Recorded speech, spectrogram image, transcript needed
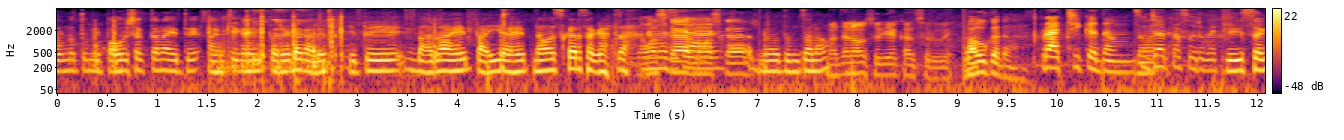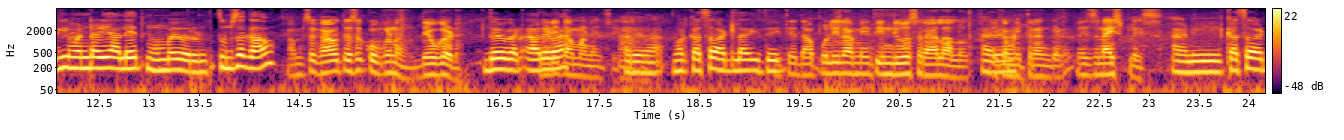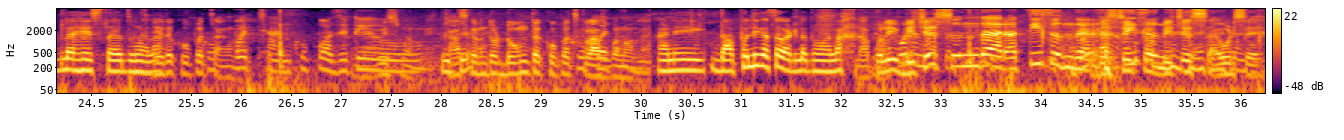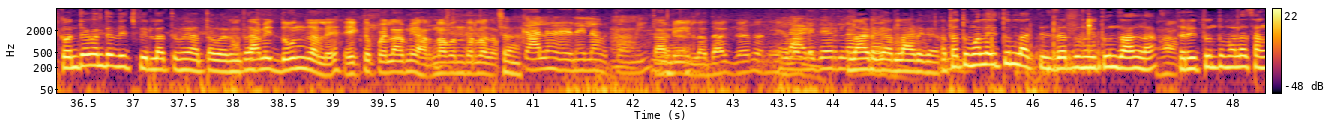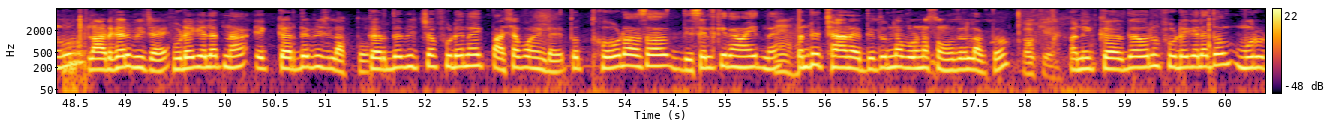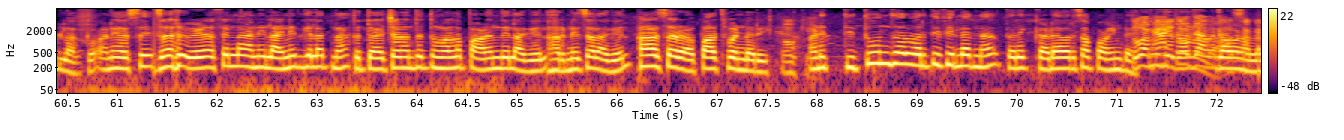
मित्रांनो तुम्ही पाहू शकता ना इथे आणखी काही पर्यटक आलेत. इथे दादा आहेत ताई आहेत. नमस्कार सगळ्यांचा. नमस्कार नमस्कार. नाव तुमचं नाव? माझं नाव सूर्यकांत सुर्वे. भाऊ कदम. प्राची कदम. सुजाता सुर्वे. की सगळी मंडळी आलेत मुंबईवरून. तुमचं गाव? आमचं गाव तसं कोकण देवगड. देवगड. अरे वा. अरे वा. मग कसं वाटलं इथे? ते दापोलीला आम्ही तीन दिवस राहायला आलो अरे एका वा. मित्रांकडे. इट्स नाईस प्लेस आणि कसं वाटलं हे स्थळ तुम्हाला? हे तर खूपच चांगलं. खूपच छान खूप पॉझिटिव्ह. खास करून तो डोम तर खूपच क्लास बनवला आणि दापोली कसं वाटलं तुम्हाला? दापोली बीचेस सुंदर अति सुंदर district of beaches I would say कोणते कोणते बीच फिरलात तुम्ही आतापर्यंत? आता आम्ही दोन झाले. एक तर पहिला आम्ही हरणा बंदरला जाऊ अच्छा. काल हरणेला होतो आम्ही. आता आम्ही लडाखगर आणि लाडगरला. लाडघर लाडघर आता तुम्हाला इथून लागतील. जर तुम्ही इथून जाल ना तर इथून तुम्हाला सांगू लाडघर बीच आहे. पुढे गेलात ना एक कर्दे बीच लागतो. कर्दे बीचच्या पुढे ना एक पाशा पॉइंट आहे. तो थोडा असा दिसेल की नाही माहीत नाही पण ते छान आहे. तिथून ना पूर्ण समुद्र लागतो. ओके. आणि कर्द्यावरून पुढे गेला तो मुरुड लागतो. आणि असे जर वेळ असेल ना आणि लाईनीत गेलात ना तर त्याच्यानंतर तुम्हाला पाळंदे लागेल हरणेचा लागेल. हा सरळ पाच पंढरी. ओके. आणि तिथून जर वरती फिरलात ना तर एक कड्यावरचा पॉइंट तो आहे आम्ही जाऊन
